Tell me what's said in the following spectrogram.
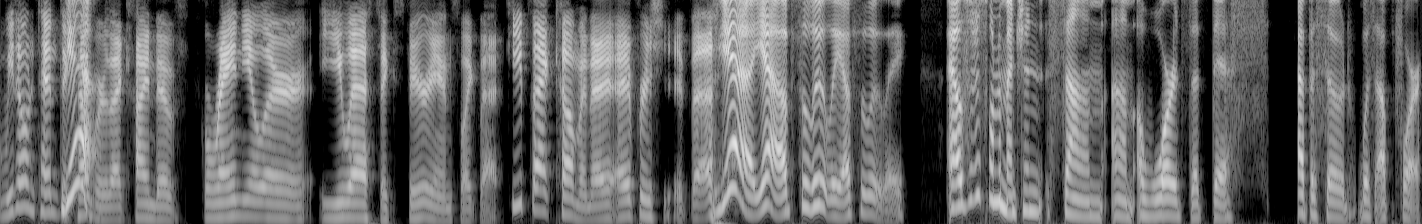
We don't tend to Yeah. cover that kind of granular US experience like that. Keep that coming. I, I appreciate that. yeah, yeah, absolutely, absolutely. I also just want to mention some um, awards that this episode was up for.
